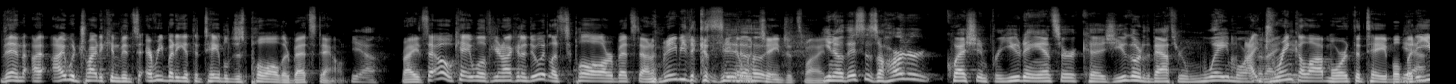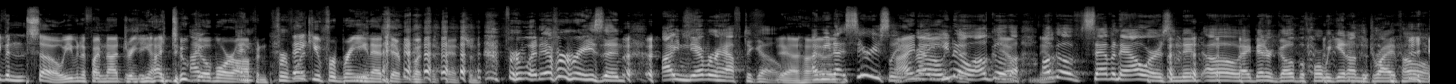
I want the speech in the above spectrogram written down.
then I, I would try to convince everybody at the table just pull all their bets down. yeah. Right? Say, oh, okay, well, if you're not going to do it, let's pull all our bets down, and maybe the casino You know, would change its mind. You know, this is a harder question for you to answer because you go to the bathroom way more. I drink a lot more at the table, but Yeah. even so, even if I'm not drinking, I do I- go more often. for Thank what- you for bringing that to everyone's attention. for whatever reason, I never have to go. Yeah, I mean, I- uh, seriously, I right? know. You know, I'll go. Yeah, the, yeah. I'll go seven hours, and then oh, I better go before we get on the drive home.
